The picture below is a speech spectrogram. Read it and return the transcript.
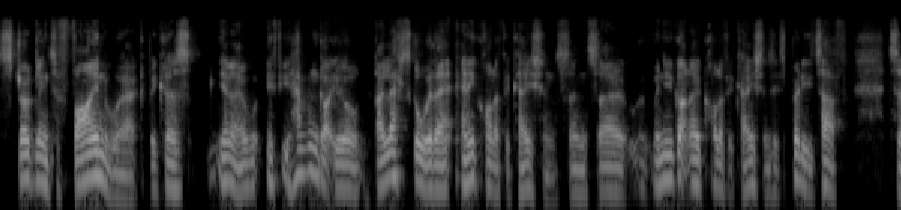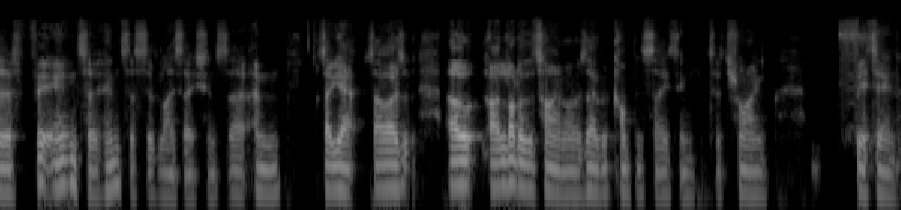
struggling to find work because you know if you haven't got your i left school without any qualifications and so when you've got no qualifications it's pretty tough to fit into into civilization so uh, and so yeah so i was oh, a lot of the time i was overcompensating to try and fit in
